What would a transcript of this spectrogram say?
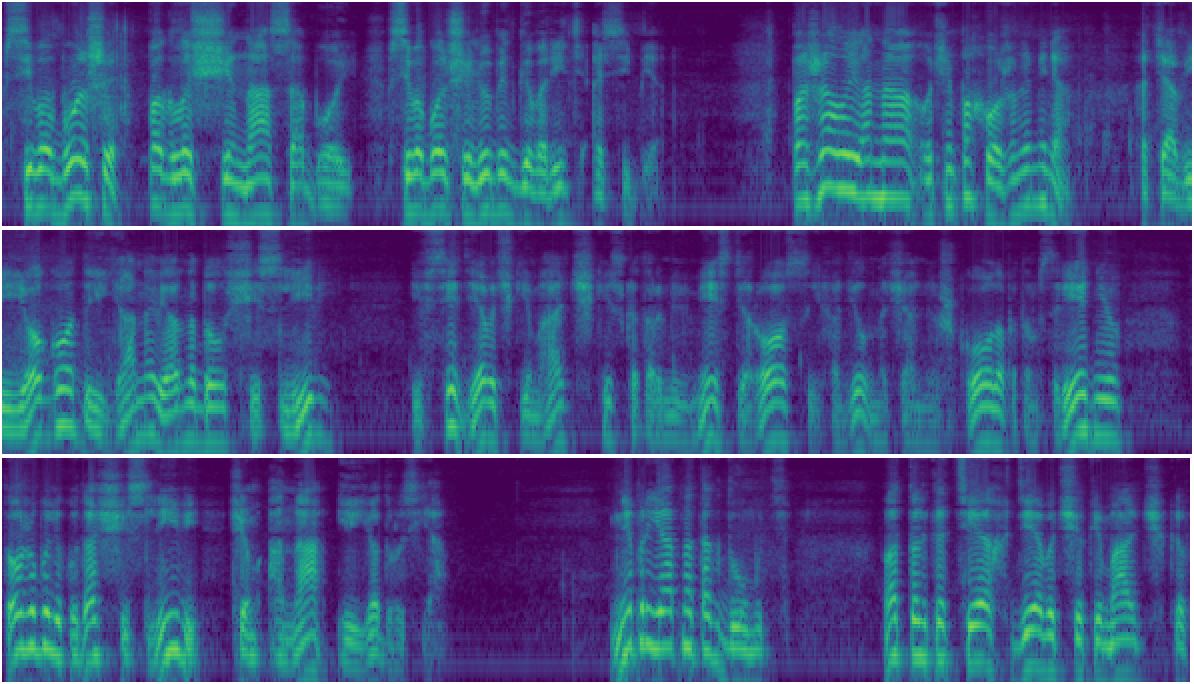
всего больше поглощена собой, всего больше любит говорить о себе. Пожалуй, она очень похожа на меня, хотя в ее годы я, наверное, был счастливей, и все девочки и мальчики, с которыми вместе рос и ходил в начальную школу, а потом в среднюю, тоже были куда счастливее, чем она и ее друзья. Мне приятно так думать. Вот только тех девочек и мальчиков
